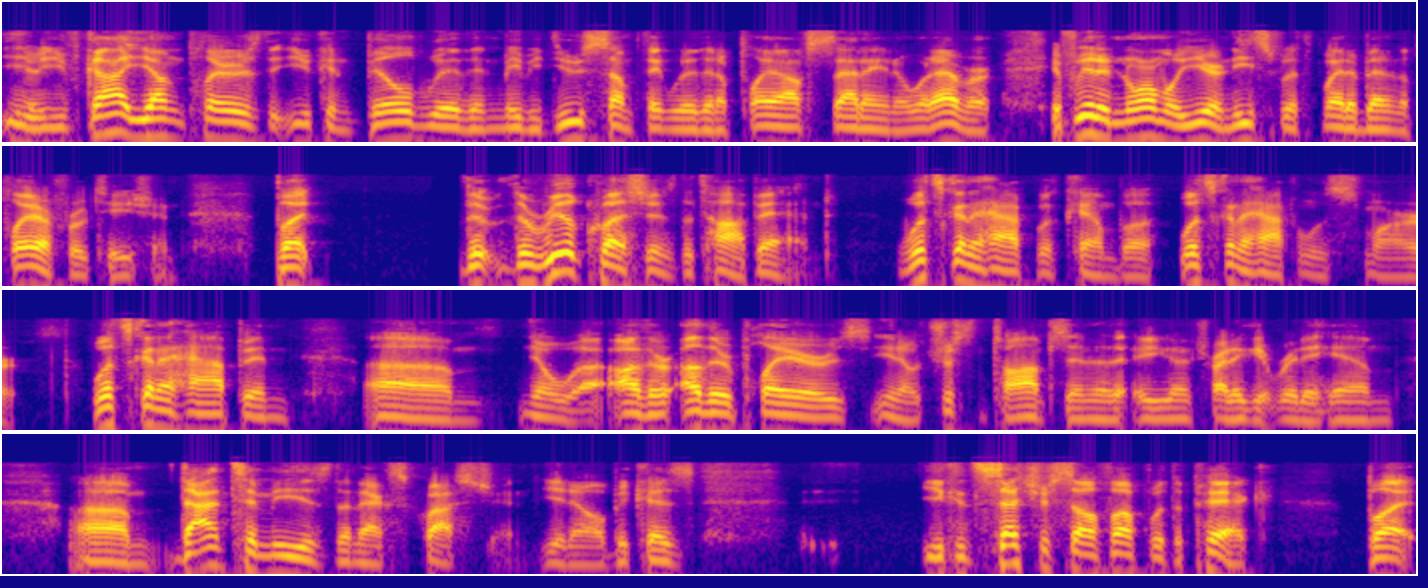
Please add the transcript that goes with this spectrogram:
you know you've got young players that you can build with and maybe do something with in a playoff setting or whatever. If we had a normal year, Nesmith might have been in the playoff rotation, but the the real question is the top end. What's going to happen with Kemba? What's going to happen with Smart? What's going to happen? Um, you know, are there other players? You know, Tristan Thompson. Are you going to try to get rid of him? Um, that to me is the next question. You know, because you can set yourself up with a pick, but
